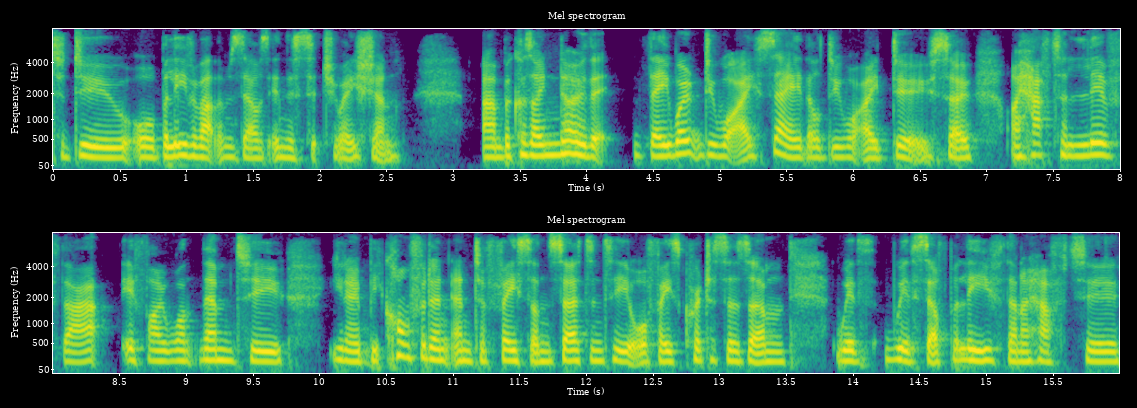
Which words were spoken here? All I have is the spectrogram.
to do or believe about themselves in this situation. Um, because I know that they won't do what I say, they'll do what I do. So I have to live that if I want them to, you know, be confident and to face uncertainty or face criticism with with self belief. Then I have to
